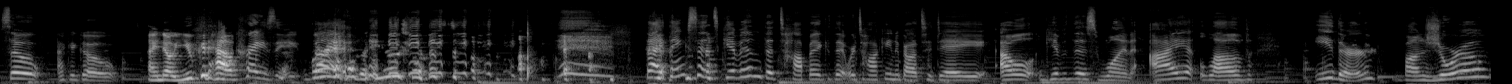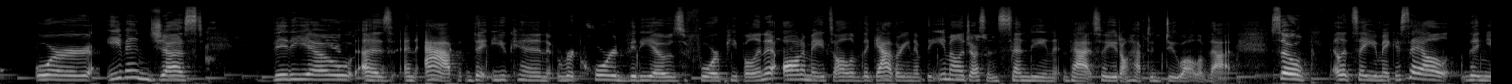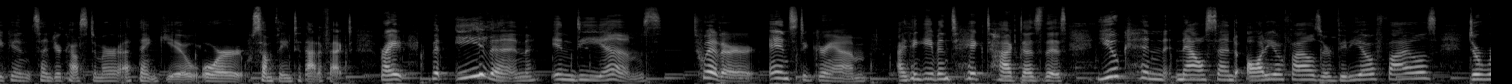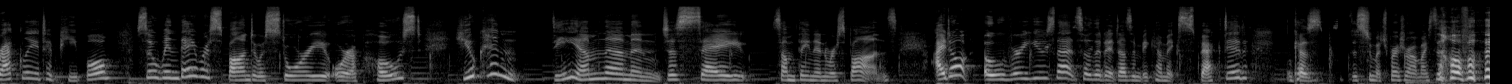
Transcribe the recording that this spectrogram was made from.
So I could go. I know you could have crazy, but But I think since given the topic that we're talking about today, I'll give this one. I love either Bonjoro or even just video as an app that you can record videos for people and it automates all of the gathering of the email address and sending that so you don't have to do all of that. So let's say you make a sale, then you can send your customer a thank you or something to that effect, right? But even in DMs, Twitter, Instagram, I think even TikTok does this. You can now send audio files or video files directly to people. So when they respond to a story or a post, you can DM them and just say something in response. I don't overuse that so that it doesn't become expected because there's too much pressure on myself.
